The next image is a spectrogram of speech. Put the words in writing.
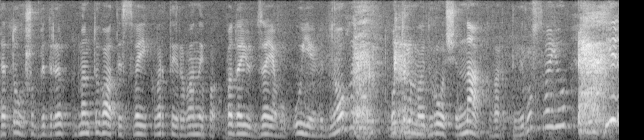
для того, щоб відремонтувати свої квартири, вони подають заяву у є відновлення, отримують гроші на квартиру свою і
